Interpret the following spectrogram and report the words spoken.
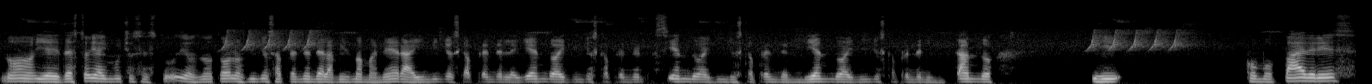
no, y de esto ya hay muchos estudios, no todos los niños aprenden de la misma manera, hay niños que aprenden leyendo, hay niños que aprenden haciendo, hay niños que aprenden viendo, hay niños que aprenden imitando. Y como padres,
